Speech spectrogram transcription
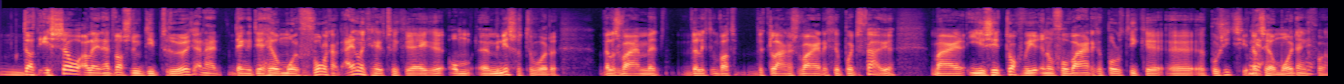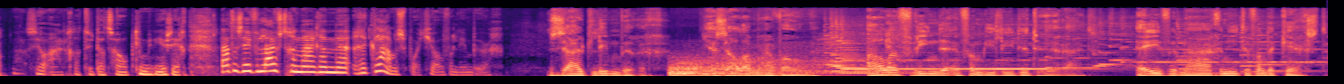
Dat is zo, alleen het was natuurlijk diep treurig. En hij denkt dat hij een heel mooi vervolg uiteindelijk heeft gekregen... om eh, minister te worden. Weliswaar met wellicht een wat beklagenswaardige portefeuille. Maar je zit toch weer in een volwaardige politieke eh, positie. En dat is heel mooi, denk ik, voor dat is heel aardig dat u dat zo op die manier zegt. Laten we eens even luisteren naar een eh, reclamespotje over Limburg. Zuid-Limburg. Je zal er maar wonen. Alle vrienden en familie de deur uit. Even nagenieten van de kerst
